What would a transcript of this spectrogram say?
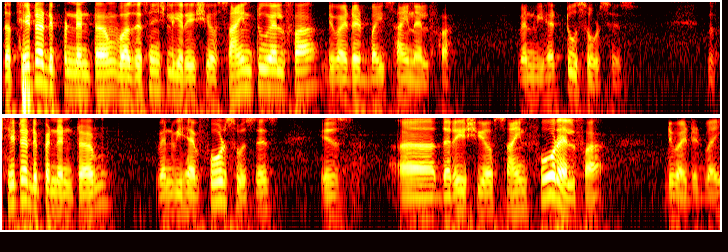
the theta dependent term was essentially a ratio of sine 2 alpha divided by sine alpha when we had two sources. The theta dependent term when we have 4 sources is uh, the ratio of sine 4 alpha divided by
